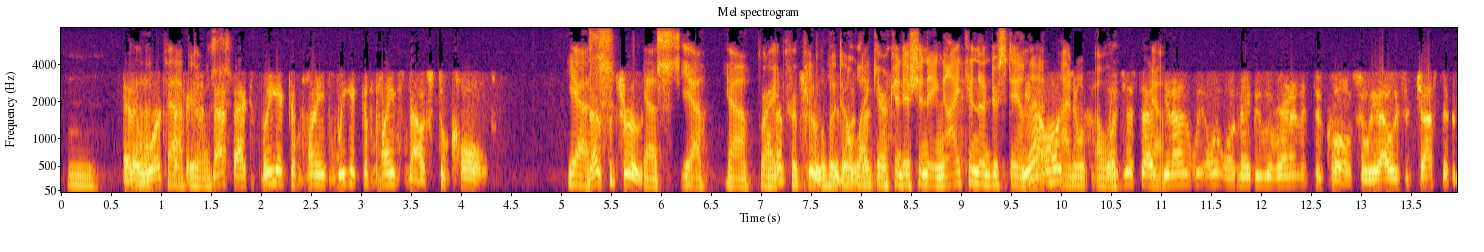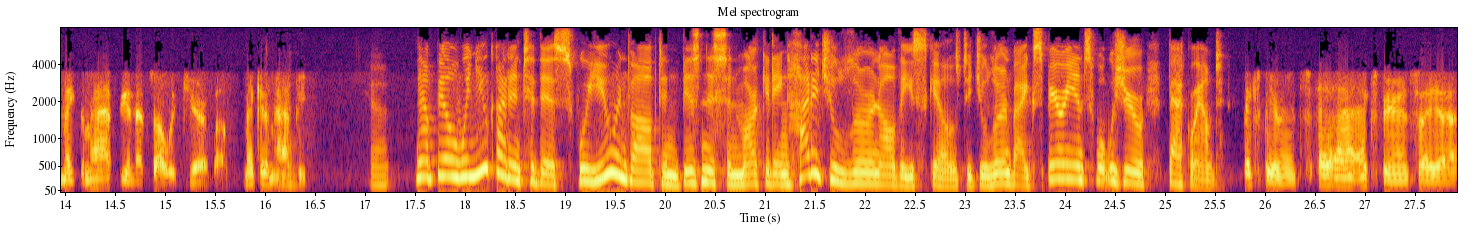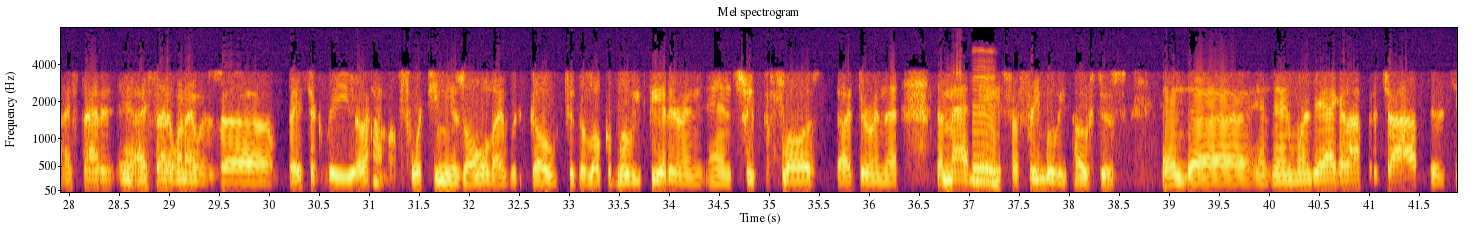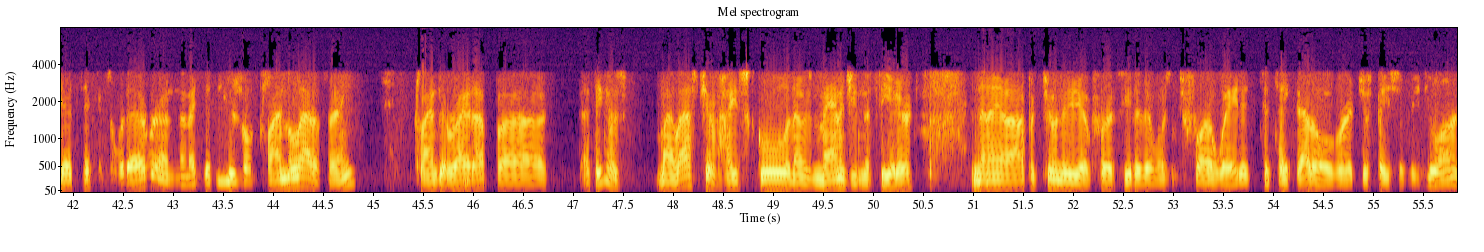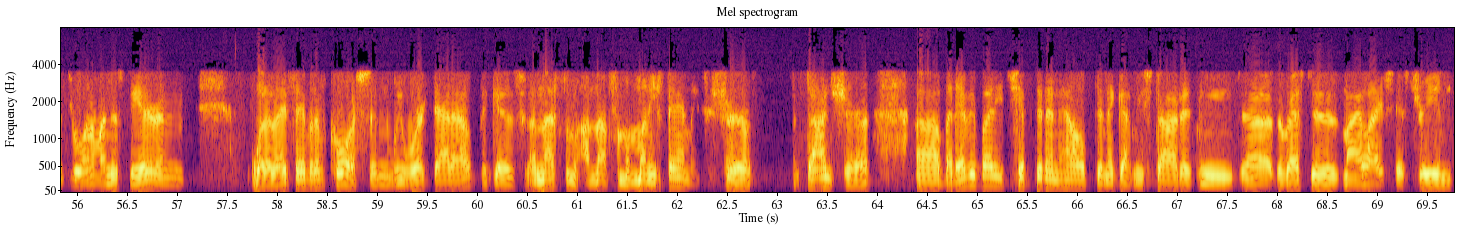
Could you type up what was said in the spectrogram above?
Mm, and it works. Fabulous. Like, matter of fact, we get complaints. We get complaints now. It's too cold. Yes. That's the truth. Yes. Yeah. Yeah. Right. That's For people truth, who don't know, like air conditioning, I can understand yeah, that. Or I don't. Or just, uh, yeah. you know, we, or maybe we're running it too cold. So we always adjust it to make them happy, and that's all we care about, making them happy. Yeah. Now, Bill, when you got into this, were you involved in business and marketing? How did you learn all these skills? Did you learn by experience? What was your background? Experience, uh, uh experience. I uh, I started I started when I was uh, basically I don't know 14 years old. I would go to the local movie theater and and sweep the floors uh, during the the matinees mm. for free movie posters. And uh, and then one day I got offered a job to get tickets or whatever, and then I did the usual climb the ladder thing climbed it right up. Uh, I think it was my last year of high school, and I was managing the theater. And then I had an opportunity for a theater that wasn't too far away to, to take that over. It just basically, do you want to do you want to run this theater? And what did I say? But of course, and we worked that out because I'm not from I'm not from a money family for sure. Darn sure, uh, but everybody chipped in and helped, and it got me started, and uh, the rest is my life's history. And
